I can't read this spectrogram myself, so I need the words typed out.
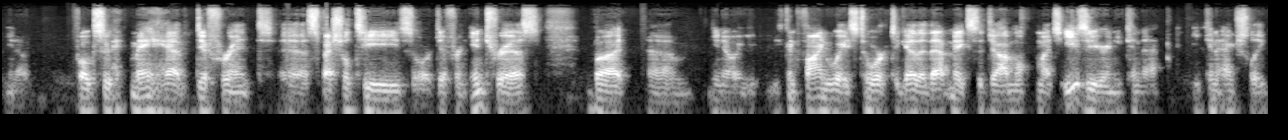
you know folks who may have different uh, specialties or different interests, but um, you know you, you, can find ways to work together. That makes the job much easier, and you can you can actually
